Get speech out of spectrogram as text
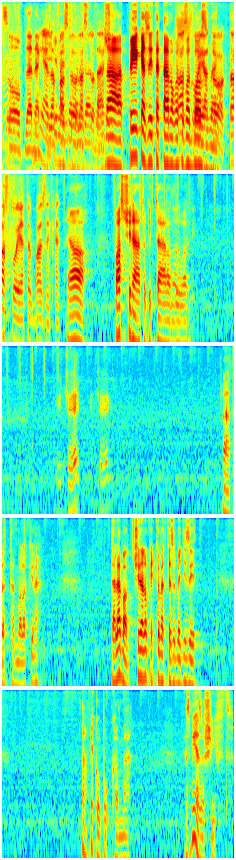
Szób le Mi ez a neki. fasztorlaszkodás? Na, fékezzétek már magatokat, bazd meg. Taszkoljatok, bazd meg, hát. Ja, fasz csináltok itt állandóan. Rátettem valakire. Tele van? Csinálok egy következőbe egy izét. Na, mikor pukkan már? Ez mi ez a shift?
